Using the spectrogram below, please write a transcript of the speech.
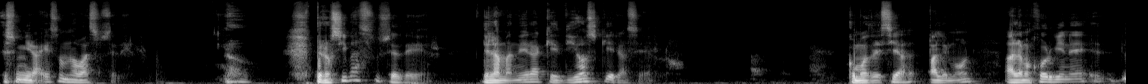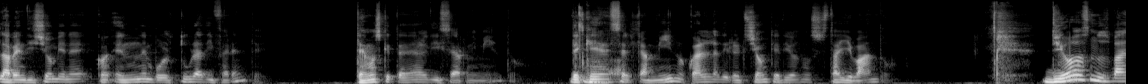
Eso, mira, eso no va a suceder. No. Pero sí va a suceder de la manera que Dios quiere hacerlo. Como decía Palemón, a lo mejor viene, la bendición viene en una envoltura diferente. Tenemos que tener el discernimiento de qué es el camino, cuál es la dirección que Dios nos está llevando. Dios nos va,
